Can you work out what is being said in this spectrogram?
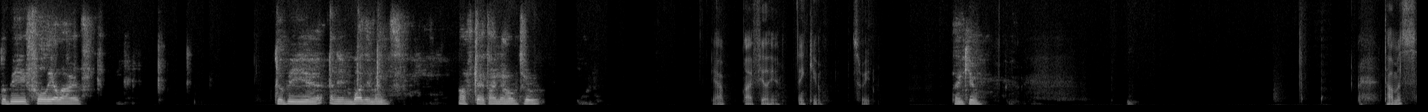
to be fully alive, to be uh, an embodiment of that I know through Yep, I feel you. Thank you. Sweet. Thank you. Thomas?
